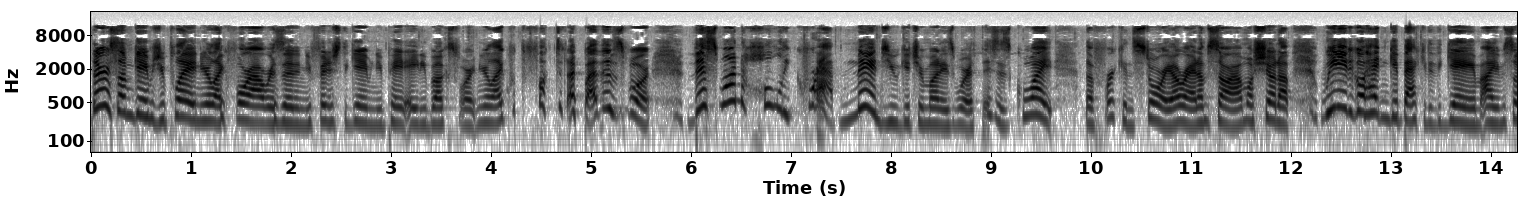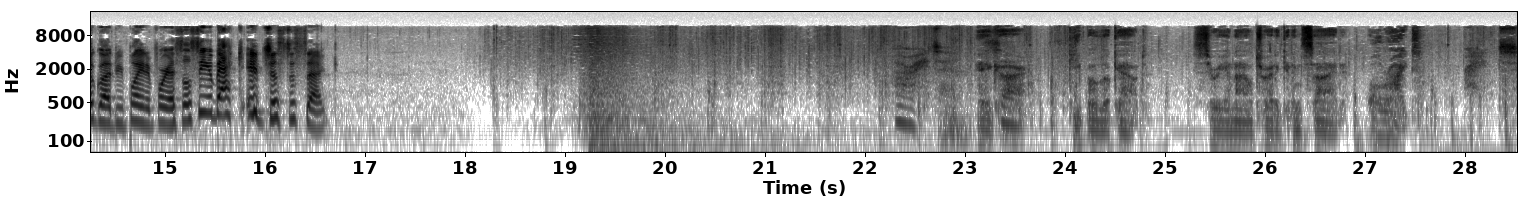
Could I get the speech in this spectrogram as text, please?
There are some games you play and you're like four hours in and you finish the game and you paid 80 bucks for it and you're like, what the fuck did I buy this for? This one, holy crap, man, do you get your money's worth. This is quite the freaking story. All right, I'm sorry, I'm gonna shut up. We need to go ahead and get back into the game. I am so glad to be playing it for you. So I'll see you back in just a sec. All right. Hagar, keep a lookout. Ciri and I'll try to get inside. All right. Right.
